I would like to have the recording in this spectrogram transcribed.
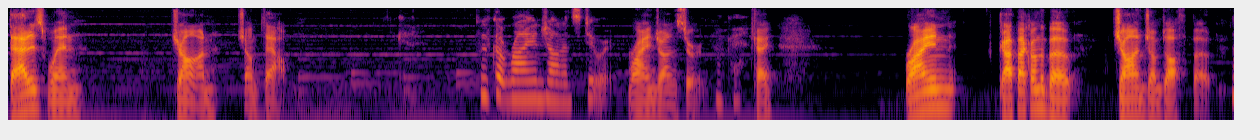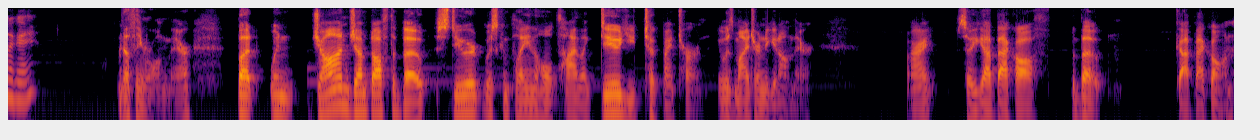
That is when John jumped out. Okay. So we've got Ryan, John, and Stewart. Ryan, John, and Stewart. Okay. Okay. Ryan got back on the boat. John jumped off the boat. Okay. Nothing wrong there. But when John jumped off the boat, Stewart was complaining the whole time, like, dude, you took my turn. It was my turn to get on there. All right. So he got back off the boat, got back on.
